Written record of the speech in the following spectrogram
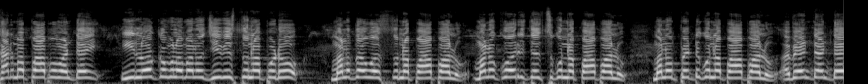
కర్మ పాపం అంటే ఈ లోకంలో మనం జీవిస్తున్నప్పుడు మనతో వస్తున్న పాపాలు మనం కోరి తెచ్చుకున్న పాపాలు మనం పెట్టుకున్న పాపాలు. అవేంటంటే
